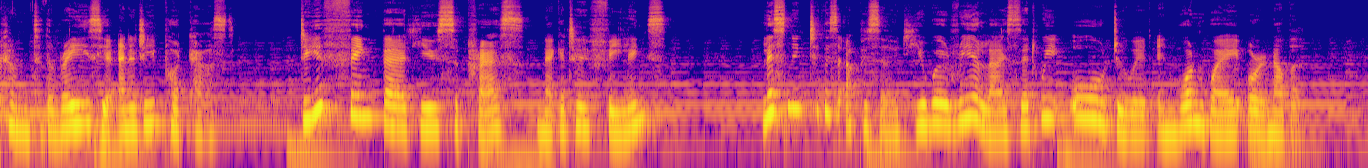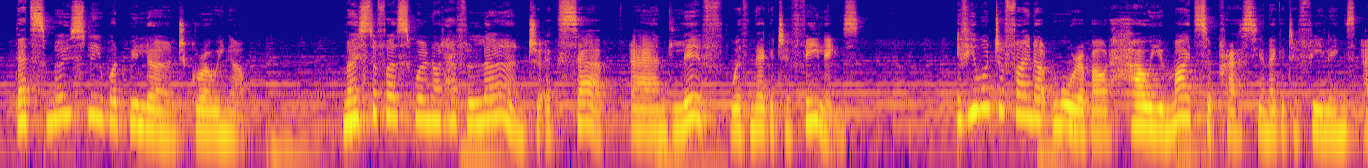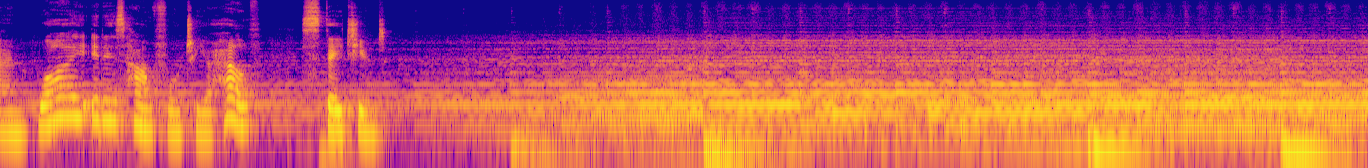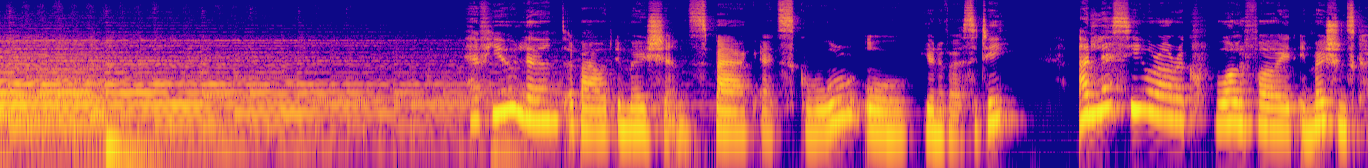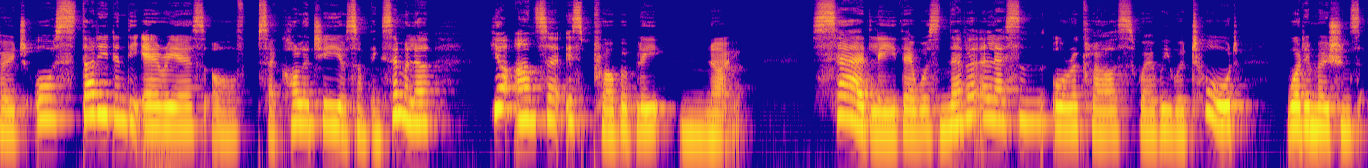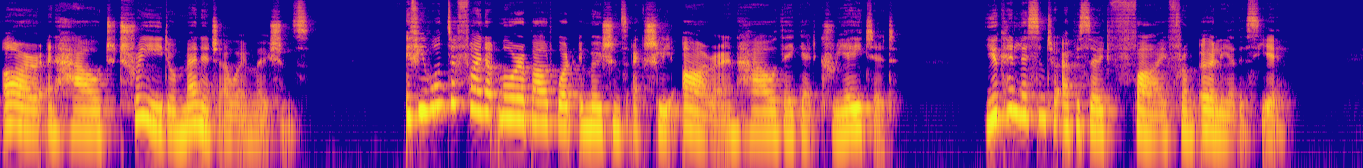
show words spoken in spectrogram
Welcome to the Raise Your Energy podcast. Do you think that you suppress negative feelings? Listening to this episode, you will realize that we all do it in one way or another. That's mostly what we learned growing up. Most of us will not have learned to accept and live with negative feelings. If you want to find out more about how you might suppress your negative feelings and why it is harmful to your health, stay tuned. Have you learned about emotions back at school or university? Unless you are a qualified emotions coach or studied in the areas of psychology or something similar, your answer is probably no. Sadly, there was never a lesson or a class where we were taught what emotions are and how to treat or manage our emotions. If you want to find out more about what emotions actually are and how they get created, you can listen to episode 5 from earlier this year.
